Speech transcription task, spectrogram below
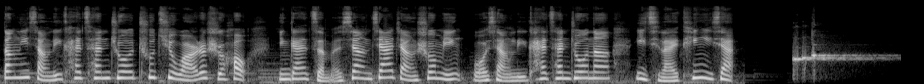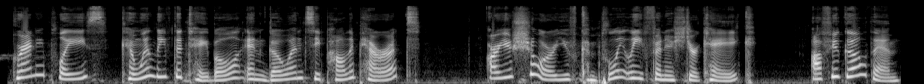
当你想离开餐桌出去玩的时候，应该怎么向家长说明我想离开餐桌呢？一起来听一下。Granny, please, can we leave the table and go and see Polly Parrot? Are you sure you've completely finished your cake? Off you go then.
